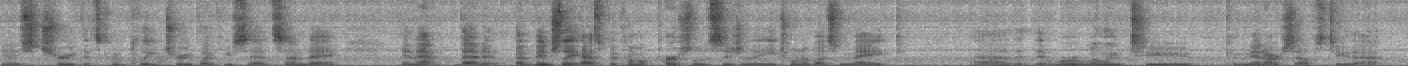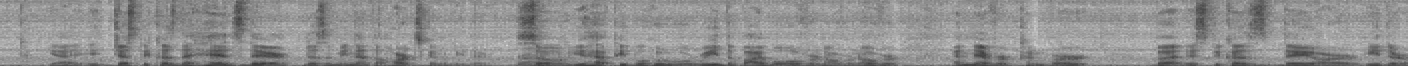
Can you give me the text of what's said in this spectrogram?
and it's truth, it's complete truth, like you said Sunday, and that that eventually has to become a personal decision that each one of us make. Uh, that, that we're willing to commit ourselves to that. Yeah, it, just because the head's there doesn't mean that the heart's going to be there. Right. So you have people who will read the Bible over and over and over and never convert, but it's because they are either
